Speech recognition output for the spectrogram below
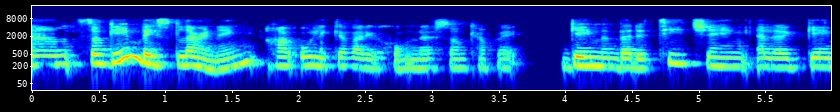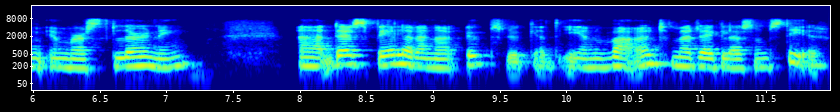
Um, så game-based learning har olika variationer som kanske Game Embedded Teaching eller Game Immersed Learning. Eh, där spelaren är uppslukad i en värld med regler som styr.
